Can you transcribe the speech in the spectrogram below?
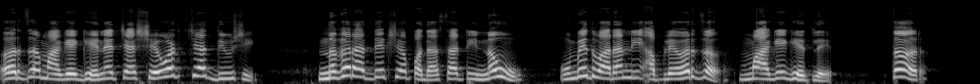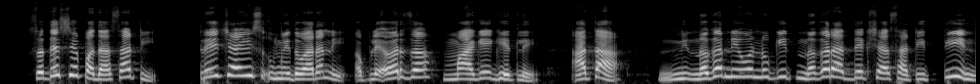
अर्ज मागे घेण्याच्या शेवटच्या दिवशी नगराध्यक्षपदासाठी नऊ उमेदवारांनी आपले अर्ज मागे घेतले. तर सदस्यपदासाठी त्रेचाळीस उमेदवारांनी आपले अर्ज मागे घेतले. आता नि नगर निवडणुकीत नगराध्यक्षासाठी तीन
